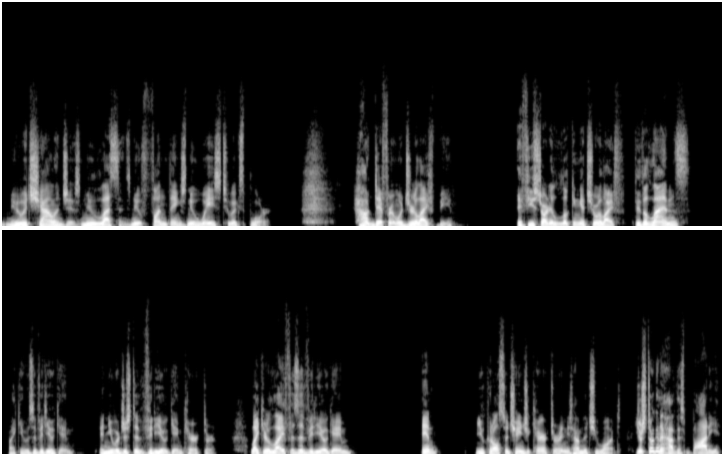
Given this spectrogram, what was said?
New challenges, new lessons, new fun things, new ways to explore. How different would your life be if you started looking at your life through the lens like it was a video game and you were just a video game character? Like your life is a video game and you could also change a character anytime that you want. You're still going to have this body,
